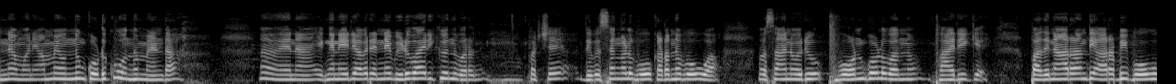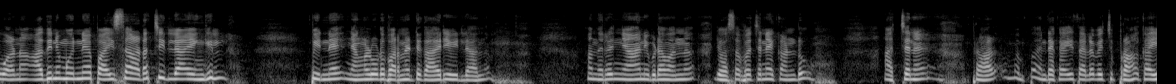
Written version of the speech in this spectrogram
എന്നാ മോനെ അമ്മ ഒന്നും കൊടുക്കുമൊന്നും വേണ്ട. എന്നാ എങ്ങനെയും അവരെന്നെ വിടുവായിരിക്കുമെന്ന് പറഞ്ഞു. പക്ഷേ ദിവസങ്ങൾ പോ കടന്നു പോവുക. അവസാനം ഒരു ഫോൺ കോൾ വന്നു ഭാര്യയ്ക്ക്. പതിനാറാം തീയതി അറബി പോകുവാണ്. അതിനു മുന്നേ പൈസ അടച്ചില്ല എങ്കിൽ പിന്നെ ഞങ്ങളോട് പറഞ്ഞിട്ട് കാര്യമില്ല എന്ന് അന്നേരം ഞാൻ ഇവിടെ വന്ന് ജോസഫ് അച്ഛനെ കണ്ടു. അച്ഛനെ പ്രാ എന്റെ കൈ തല വെച്ച് പ്രാ കൈ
